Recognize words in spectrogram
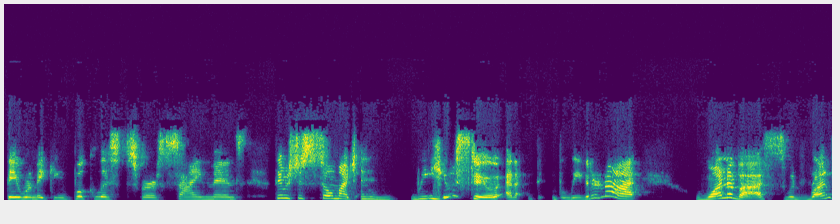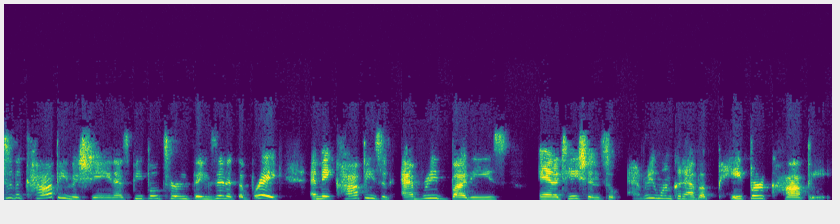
They were making book lists for assignments. There was just so much. And we used to, and believe it or not, one of us would run to the copy machine as people turned things in at the break and make copies of everybody's annotation so everyone could have a paper copy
